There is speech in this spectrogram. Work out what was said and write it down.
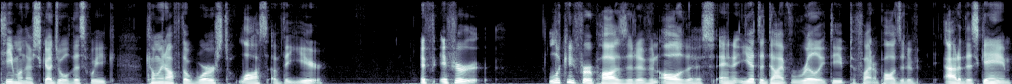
team on their schedule this week, coming off the worst loss of the year. If if you're looking for a positive in all of this, and you have to dive really deep to find a positive out of this game,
